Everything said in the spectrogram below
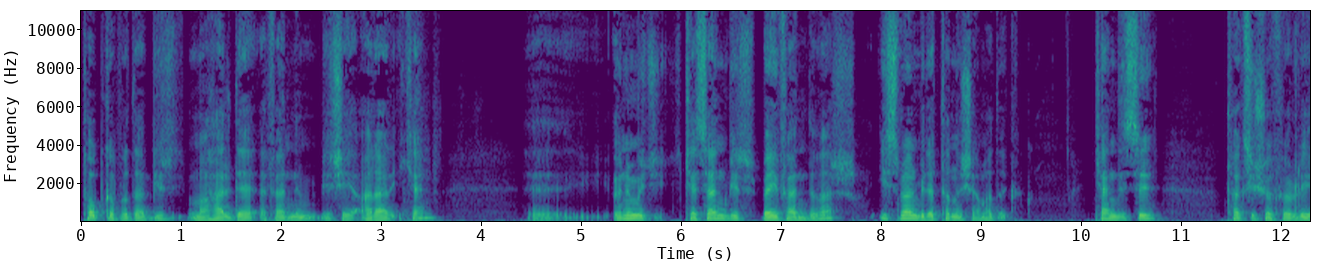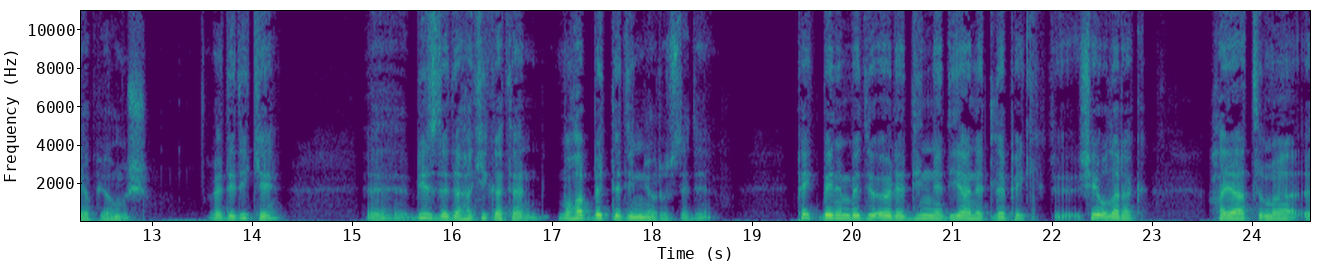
Topkapı'da bir mahalde efendim bir şey arar iken e, önümü kesen bir beyefendi var. İsmen bile tanışamadık. Kendisi taksi şoförlüğü yapıyormuş. Ve dedi ki e, biz dedi hakikaten muhabbetle dinliyoruz dedi. Pek benim dedi öyle dinle diyanetle pek e, şey olarak hayatıma e,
